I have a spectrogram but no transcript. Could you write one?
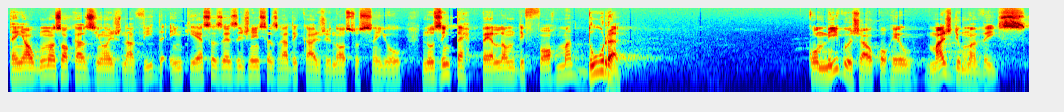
tem algumas ocasiões na vida em que essas exigências radicais de nosso Senhor nos interpelam de forma dura. Comigo já ocorreu mais de uma vez,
